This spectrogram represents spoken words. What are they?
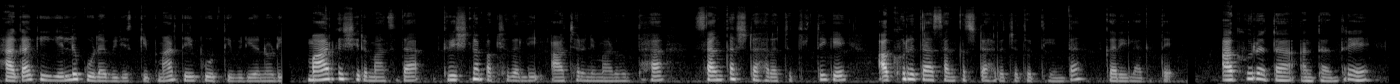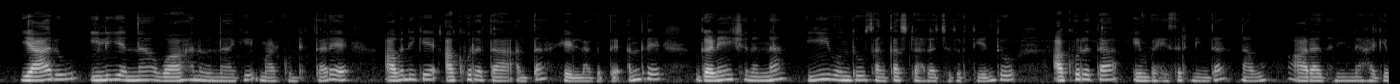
ಹಾಗಾಗಿ ಎಲ್ಲೂ ಕೂಡ ವಿಡಿಯೋ ಸ್ಕಿಪ್ ಮಾಡದೆ ಪೂರ್ತಿ ವಿಡಿಯೋ ನೋಡಿ. ಮಾರ್ಗಶಿರ ಮಾಸದ ಕೃಷ್ಣ ಪಕ್ಷದಲ್ಲಿ ಆಚರಣೆ ಮಾಡುವಂತಹ ಸಂಕಷ್ಟಹರ ಚತುರ್ಥಿಗೆ ಅಖುರತ ಸಂಕಷ್ಟಹರ ಚತುರ್ಥಿ ಅಂತ ಕರೆಯಲಾಗುತ್ತೆ ಅಖುರತ ಅಂತಂದರೆ ಯಾರು ಇಲಿಯನ್ನು ವಾಹನವನ್ನಾಗಿ ಮಾಡಿಕೊಂಡಿರ್ತಾರೆ ಅವನಿಗೆ ಅಖುರತ ಅಂತ ಹೇಳಲಾಗುತ್ತೆ. ಅಂದರೆ ಗಣೇಶನನ್ನು ಈ ಒಂದು ಸಂಕಷ್ಟಹರ ಚತುರ್ಥಿ ಎಂದು ಅಖುರತ ಎಂಬ ಹೆಸರಿನಿಂದ ನಾವು ಆರಾಧನೆಯನ್ನು ಹಾಗೆ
